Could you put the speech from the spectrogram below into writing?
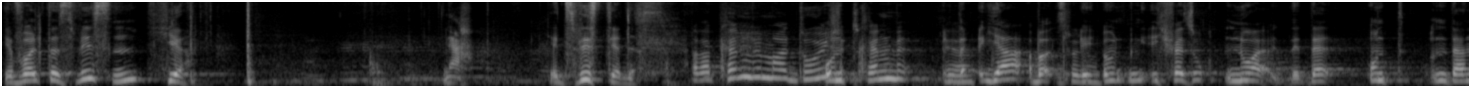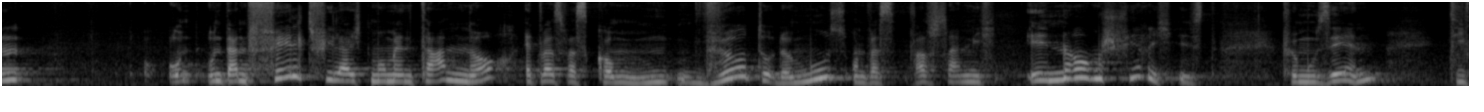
ihr wollt das wissen, hier. Ja, Jetzt wisst ihr das. Aber können wir mal durch? Und, können wir, ja. ja, aber ich versuche nur, und, und dann und, und dann fehlt vielleicht momentan noch etwas, was kommen wird oder muss und was wahrscheinlich enorm schwierig ist für Museen, die,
